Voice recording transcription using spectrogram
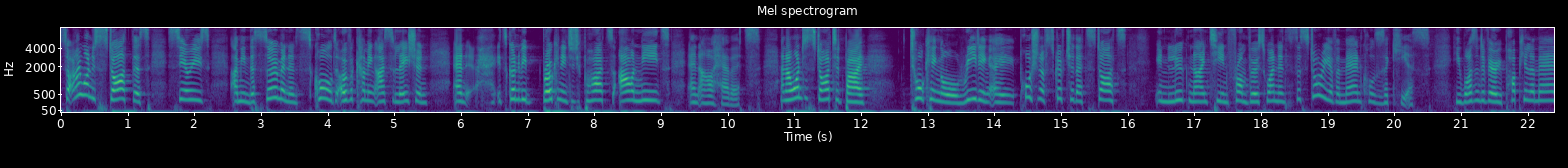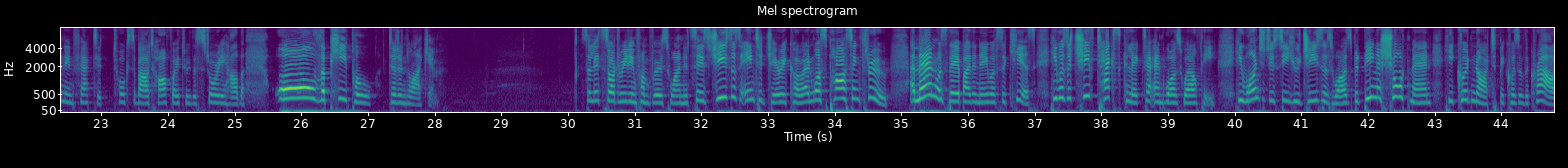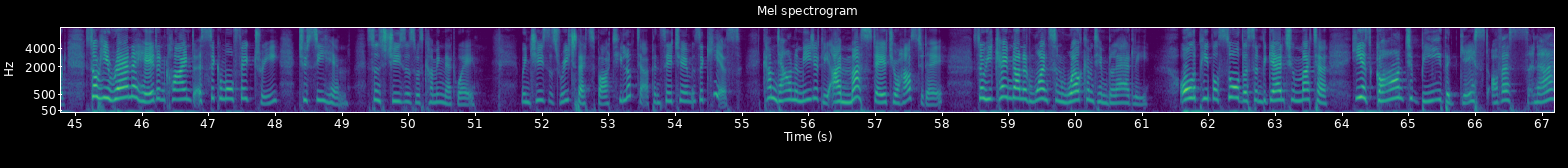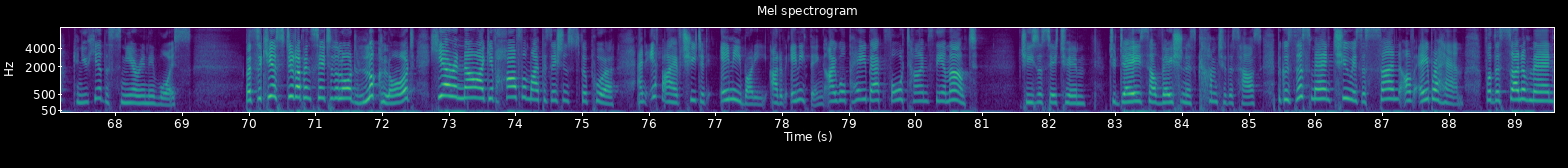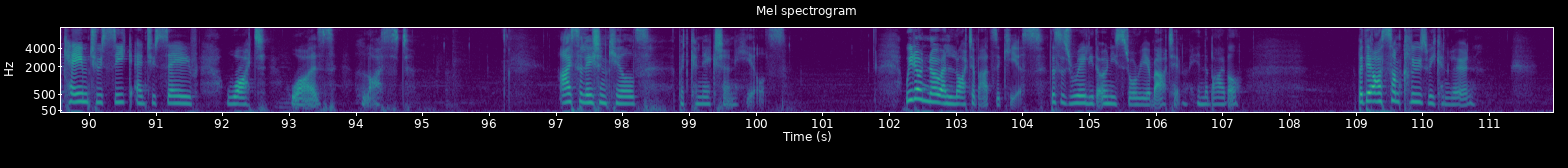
So I want to start this series. I mean, the sermon it's called Overcoming Isolation, and it's going to be broken into two parts our needs and our habits. And I want to start it by talking or reading a portion of scripture that starts in Luke 19 from verse 1. And it's the story of a man called Zacchaeus. He wasn't a very popular man. In fact, it talks about halfway through the story how the, all the people didn't like him. So let's start reading from verse 1. It says, Jesus entered Jericho and was passing through. A man was there by the name of Zacchaeus. He was a chief tax collector and was wealthy. He wanted to see who Jesus was, but being a short man, he could not because of the crowd. So he ran ahead and climbed a sycamore fig tree to see him, since Jesus was coming that way. When Jesus reached that spot, he looked up and said to him, Zacchaeus, come down immediately. I must stay at your house today. So he came down at once and welcomed him gladly. All the people saw this and began to mutter, He has gone to be the guest of a sinner. Can you hear the sneer in their voice? But Zacchaeus stood up and said to the Lord, Look, Lord, here and now I give half of my possessions to the poor, and if I have cheated anybody out of anything, I will pay back four times the amount. Jesus said to him, Today salvation has come to this house, because this man too is a son of Abraham. For the Son of Man came to seek and to save what was lost. Isolation kills, but connection heals. We don't know a lot about Zacchaeus. This is really the only story about him in the Bible. But there are some clues we can learn.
